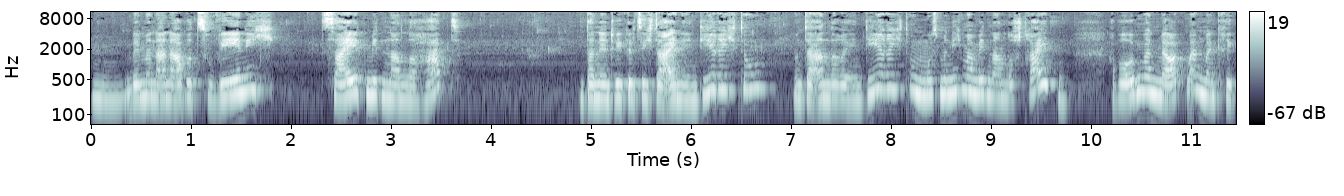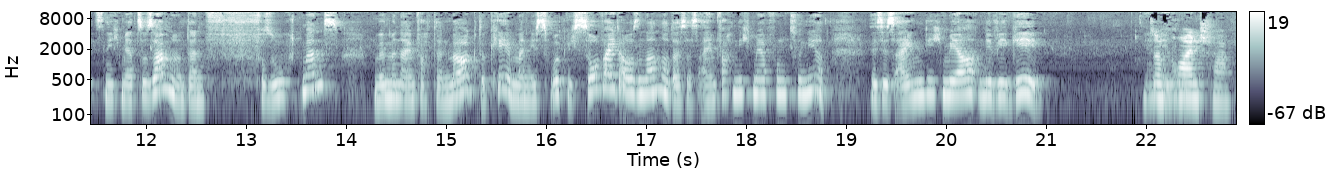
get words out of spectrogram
Wenn man dann aber zu wenig Zeit miteinander hat, dann entwickelt sich der eine in die Richtung und der andere in die Richtung, dann muss man nicht mal miteinander streiten. Aber irgendwann merkt man, man kriegt es nicht mehr zusammen und dann versucht man es. Und wenn man einfach dann merkt, okay, man ist wirklich so weit auseinander, dass es einfach nicht mehr funktioniert. Es ist eigentlich mehr eine WG. So eine Freundschaft.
